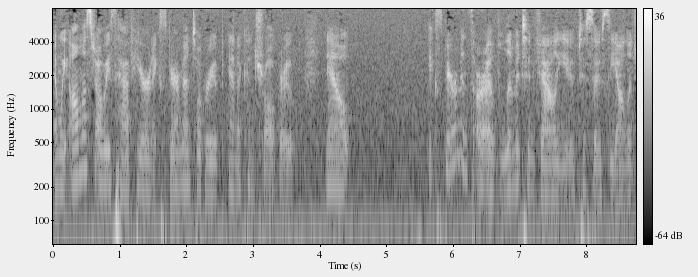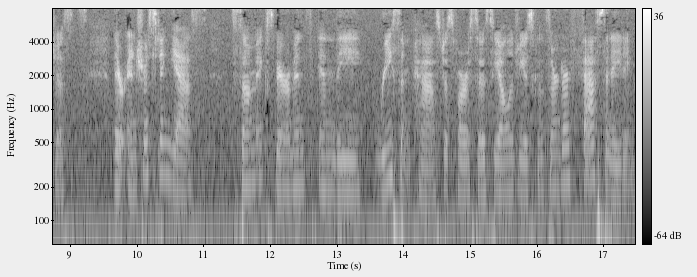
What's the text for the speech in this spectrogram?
And we almost always have here an experimental group and a control group. Now, experiments are of limited value to sociologists They're interesting, yes. Some experiments in the recent past, as far as sociology is concerned, are fascinating.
